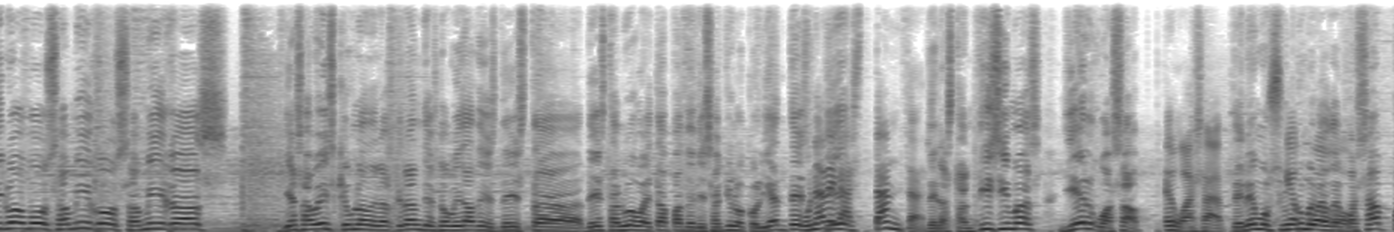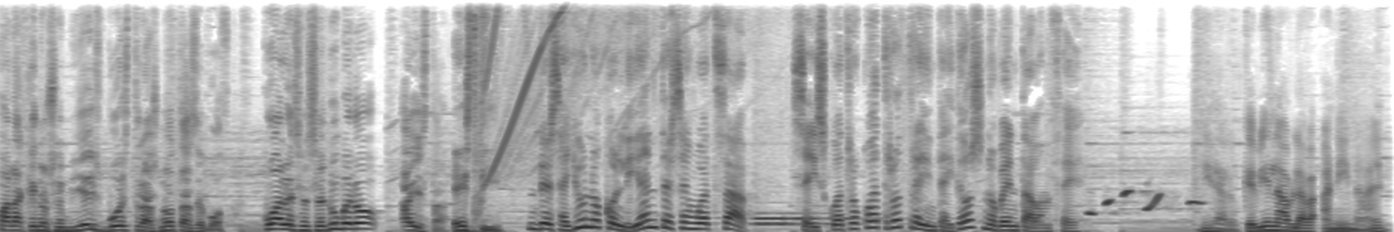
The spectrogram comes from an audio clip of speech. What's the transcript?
Continuamos, amigos, amigas. Ya sabéis que una de las grandes novedades de esta, de esta nueva etapa de Desayuno Coliantes... Una de las tantas. De las tantísimas, y el WhatsApp. El WhatsApp. Tenemos un ¿Qué número de? WhatsApp para que nos enviéis vuestras notas de voz. ¿Cuál es ese número? Ahí está. Esti. Desayuno con liantes en WhatsApp. 644 32 90 11. Míralo, qué bien habla Anina, ¿eh?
